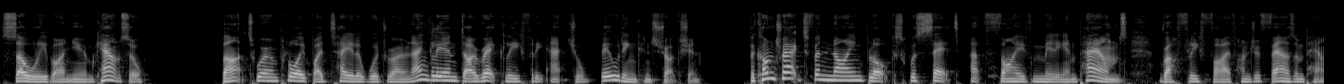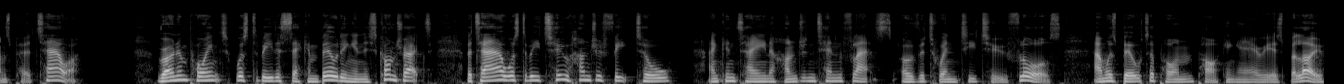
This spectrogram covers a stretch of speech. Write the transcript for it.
solely by Newham Council, but were employed by Taylor Woodrow and Anglian directly for the actual building construction. The contract for nine blocks was set at £5 million, roughly £500,000 per tower. Ronan Point was to be the second building in this contract. The tower was to be 200 feet tall and contain 110 flats over 22 floors and was built upon parking areas below.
